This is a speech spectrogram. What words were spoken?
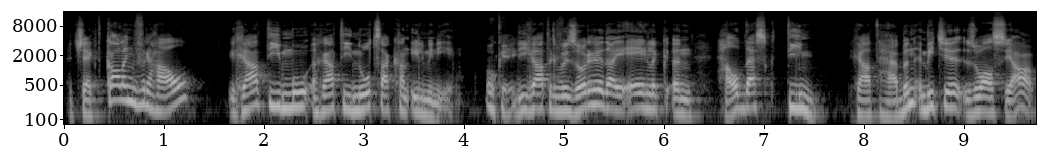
Het checked calling verhaal gaat die, gaat die noodzaak gaan elimineren. Die gaat ervoor zorgen dat je eigenlijk een helpdesk team gaat hebben. Een beetje zoals, ja,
